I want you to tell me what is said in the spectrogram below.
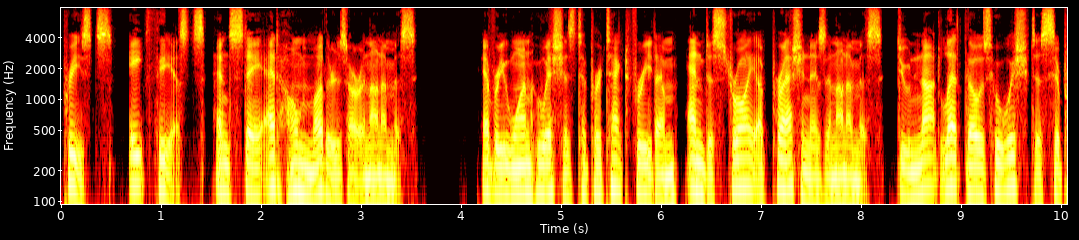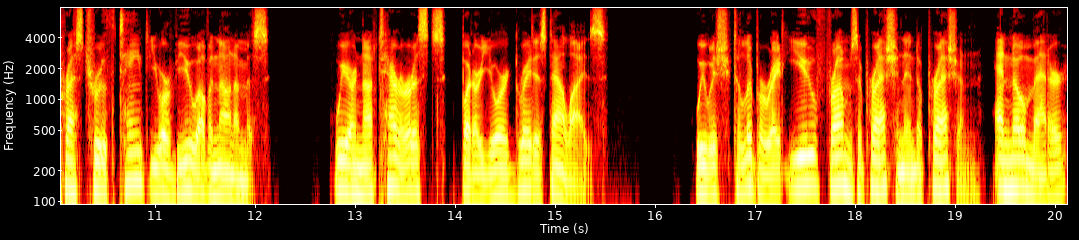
priests, atheists, and stay at home mothers are anonymous. Everyone who wishes to protect freedom and destroy oppression is anonymous. Do not let those who wish to suppress truth taint your view of anonymous. We are not terrorists, but are your greatest allies. We wish to liberate you from suppression and oppression, and no matter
